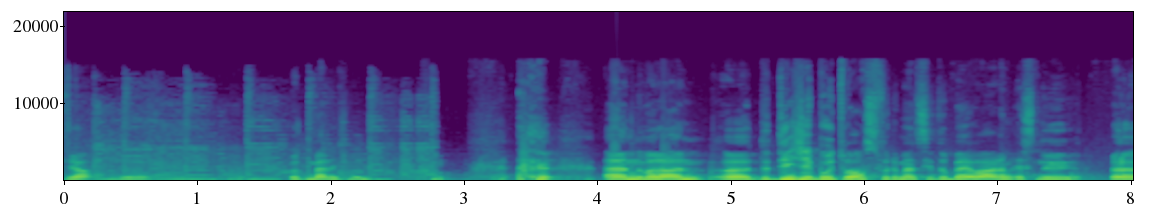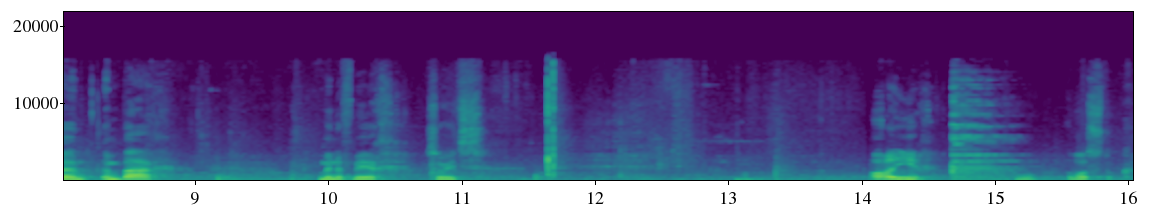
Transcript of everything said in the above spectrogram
ja, de, het management. en dan, eh, de DJ-boot was, voor de mensen die erbij waren, is nu eh, een bar. Min of meer, zoiets. Oh, hier. Wat was het ook?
